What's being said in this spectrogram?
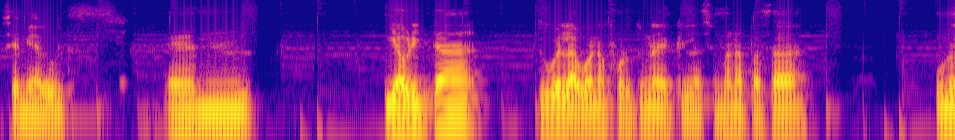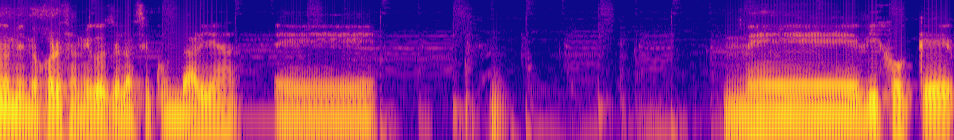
Semiadulta. Em, y ahorita tuve la buena fortuna de que la semana pasada uno de mis mejores amigos de la secundaria eh, me dijo que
